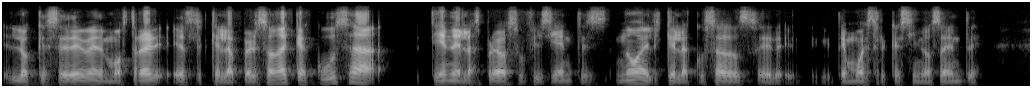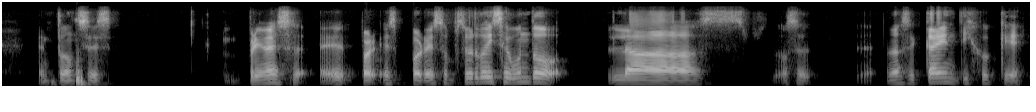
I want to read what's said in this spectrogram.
lo que se debe demostrar es que la persona que acusa tiene las pruebas suficientes, no el que el acusado se demuestre que es inocente. Entonces, primero es, eh, por, eso absurdo. Y segundo, las. No sé, Karen dijo que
